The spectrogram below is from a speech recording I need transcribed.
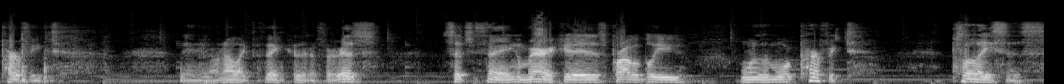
perfect. You know, and I like to think that if there is such a thing, America is probably one of the more perfect places.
